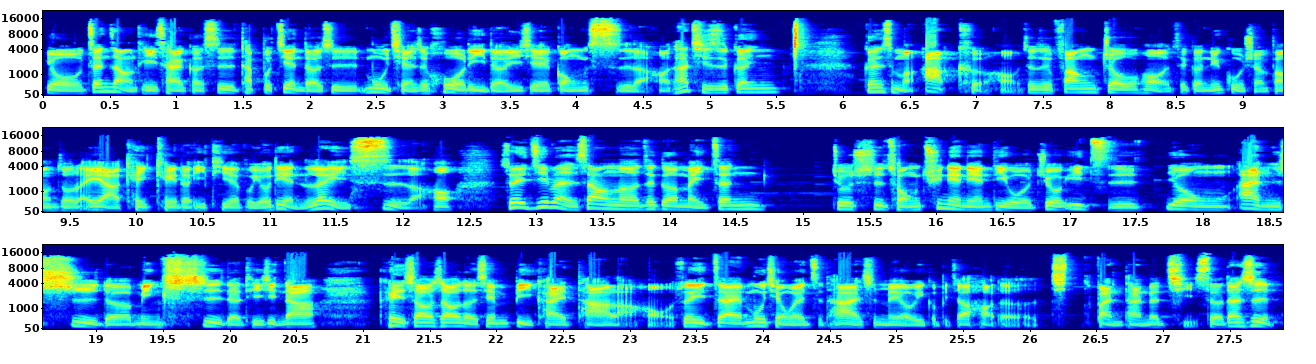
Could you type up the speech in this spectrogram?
有增长题材，可是它不见得是目前是获利的一些公司了哈。它其实跟跟什么 ARK 哈，就是方舟哈，这个女股神方舟的 ARKK 的 ETF 有点类似了哈。所以基本上呢，这个美珍。就是从去年年底，我就一直用暗示的、明示的提醒大家，可以稍稍的先避开它啦齁。所以在目前为止，它还是没有一个比较好的反弹的起色，但是。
